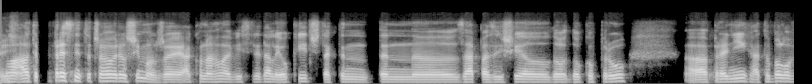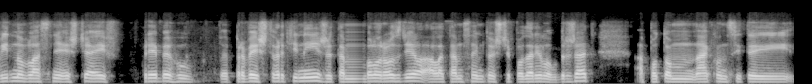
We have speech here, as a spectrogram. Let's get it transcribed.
No ale to je presne to, čo hovoril Šimon, že ako náhle vystriedali Okič, tak ten, ten e, zápas išiel do, do kopru pre nich a to bolo vidno vlastne ešte aj v priebehu prvej štvrtiny, že tam bol rozdiel, ale tam sa im to ešte podarilo udržať a potom na konci tej,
